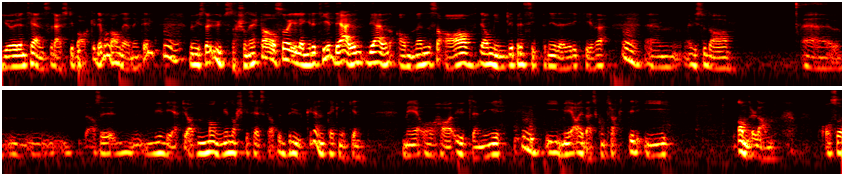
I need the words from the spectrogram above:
gjør en tjeneste, reiser tilbake, det må du ha anledning til. Mm. Men hvis du er utstasjonert da, altså i lengre tid, det er, jo, det er jo en anvendelse av de alminnelige prinsippene i det direktivet. Mm. Um, hvis du da uh, altså, Vi vet jo at mange norske selskaper bruker denne teknikken med å ha utlendinger i, med arbeidskontrakter i andre land. Og så,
